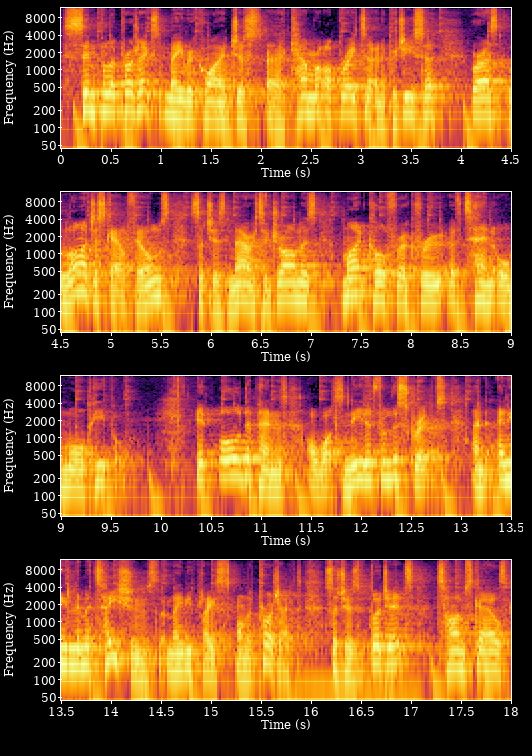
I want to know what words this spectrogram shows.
Simpler projects may require just a camera operator and a producer, whereas larger scale films, such as narrative dramas, might call for a crew of 10 or more people. It all depends on what's needed from the script and any limitations that may be placed on the project, such as budget, timescales,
